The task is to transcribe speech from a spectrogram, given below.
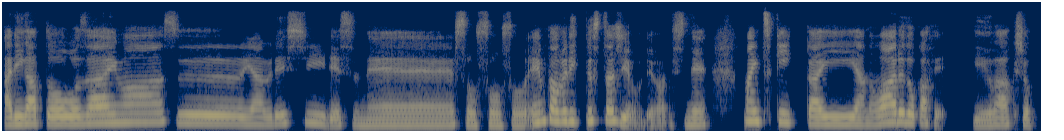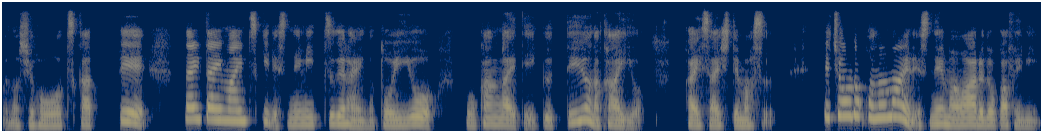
ありがとうございます。いや、嬉しいですね。そうそうそう。エンパブリックスタジオではですね、毎月1回、あの、ワールドカフェっていうワークショップの手法を使って、だいたい毎月ですね、3つぐらいの問いを考えていくっていうような会を開催してます。で、ちょうどこの前ですね、まあ、ワールドカフェに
